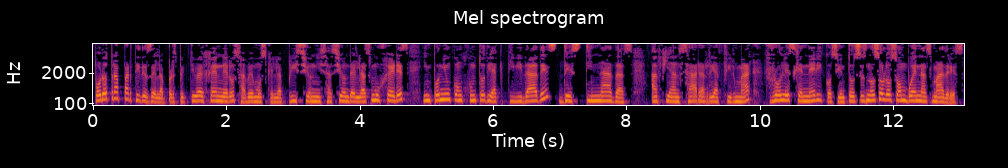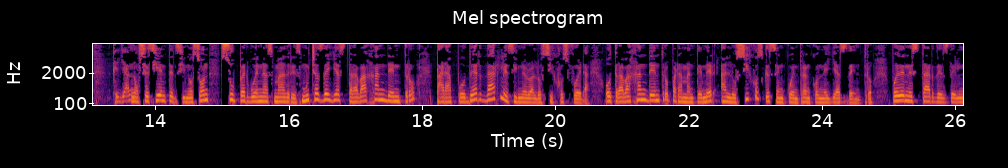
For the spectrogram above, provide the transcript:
Por otra parte, y desde la perspectiva de género, sabemos que la prisionización de las mujeres impone un conjunto de actividades destinadas a afianzar, a reafirmar roles genéricos y entonces no solo son buenas madres, que ya no se sienten, sino son súper buenas madres. Muchas de ellas trabajan dentro para poder darles dinero a los hijos fuera o trabajan dentro para mantener a los hijos que se encuentran con ellas dentro. Pueden estar desde el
